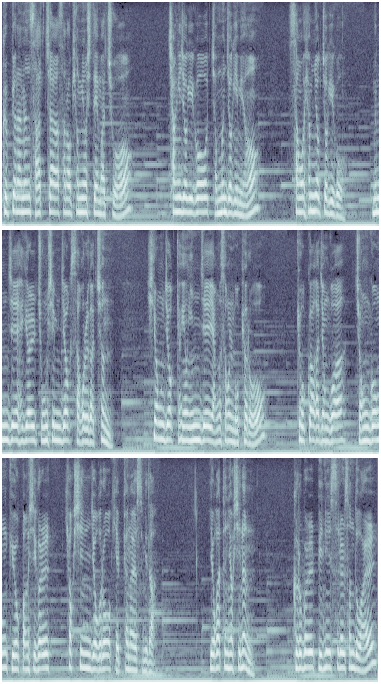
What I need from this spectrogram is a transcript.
급변하는 4차 산업혁명 시대에 맞추어 창의적이고 전문적이며 상호 협력적이고 문제 해결 중심적 사고를 갖춘 실용적 경영 인재 양성을 목표로 교과 과정과 전공 교육 방식을 혁신적으로 개편하였습니다. 이와 같은 혁신은 글로벌 비즈니스를 선도할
